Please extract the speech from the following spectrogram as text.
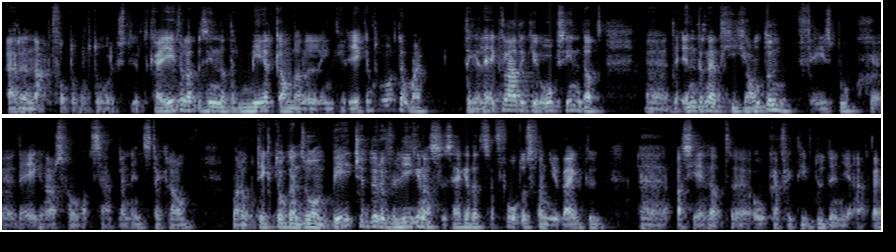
er een naaktfoto wordt doorgestuurd. Ik ga je even laten zien dat er meer kan dan alleen gerekend worden, maar tegelijk laat ik je ook zien dat uh, de internetgiganten, Facebook, uh, de eigenaars van WhatsApp en Instagram, maar ook TikTok en zo een beetje durven liegen als ze zeggen dat ze foto's van je wegdoen, uh, als jij dat uh, ook effectief doet in je app. Hè.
